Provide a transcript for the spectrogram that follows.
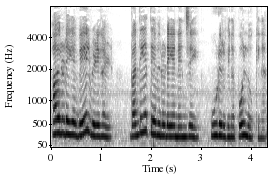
அவளுடைய வேல் விழிகள் வந்தியத்தேவனுடைய நெஞ்சை ஊடுருவின போல் நோக்கின.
